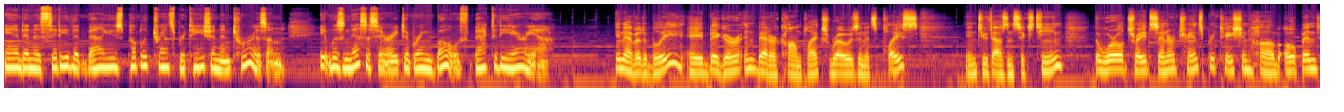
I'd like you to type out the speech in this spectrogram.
And in a city that values public transportation and tourism, it was necessary to bring both back to the area. Inevitably, a bigger and better complex rose in its place. In 2016, the World Trade Center Transportation Hub opened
